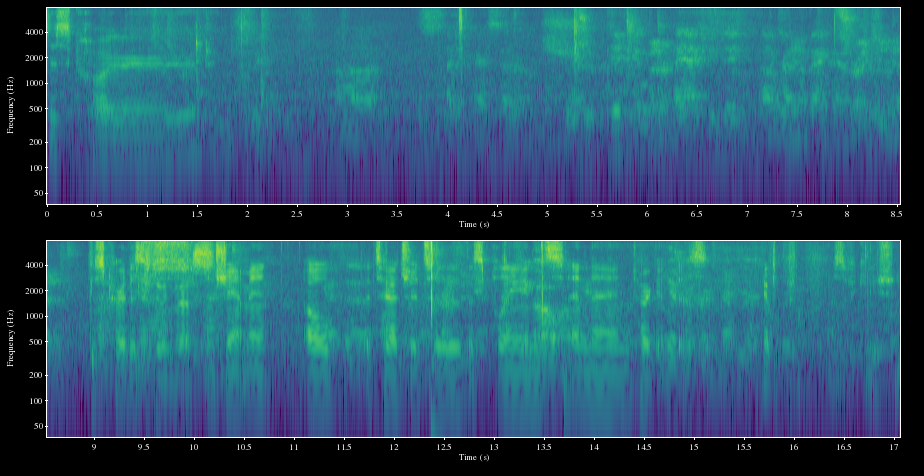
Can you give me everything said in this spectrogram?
discard. Uh, I just kinda sat around. Did, I actually did, uh, run my background. Discard this He's doing this. enchantment. I'll attach it to this plains and then target this. Yep. Ossification.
